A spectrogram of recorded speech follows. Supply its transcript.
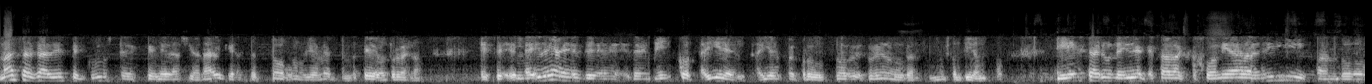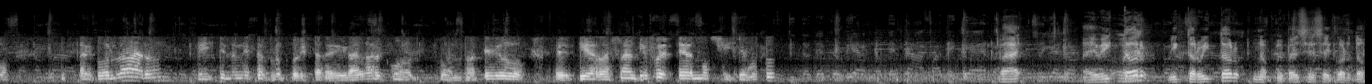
más allá de este cruce generacional que aceptó, obviamente, Mateo Trueno, este, la idea es de, de mi hijo Taller, Taller fue productor de Trueno durante mucho tiempo, y esa era una idea que estaba cajoneada allí cuando se acordaron, me hicieron esta propuesta de grabar con, con Mateo eh, Tierra Santa, y fue hermosísimo. Víctor, Víctor, Víctor, no, me parece que se cortó.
